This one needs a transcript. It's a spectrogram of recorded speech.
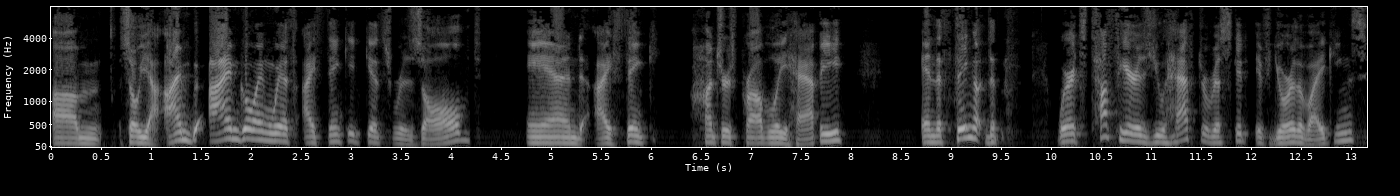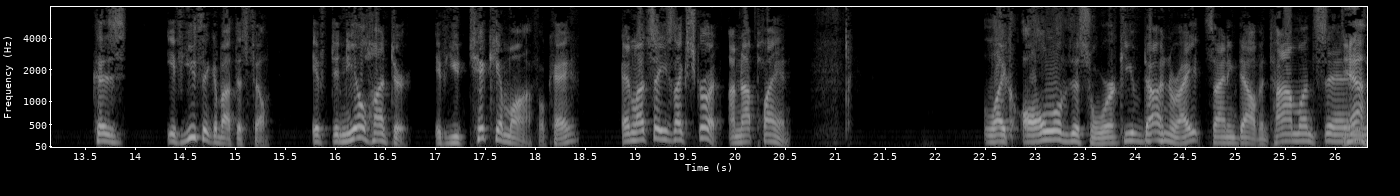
Um, so yeah, I'm I'm going with I think it gets resolved, and I think Hunter's probably happy. And the thing that where it's tough here is you have to risk it if you're the Vikings, because if you think about this, Phil, if Danielle Hunter, if you tick him off, okay, and let's say he's like, screw it, I'm not playing like all of this work you've done, right? Signing Dalvin Tomlinson, yeah.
